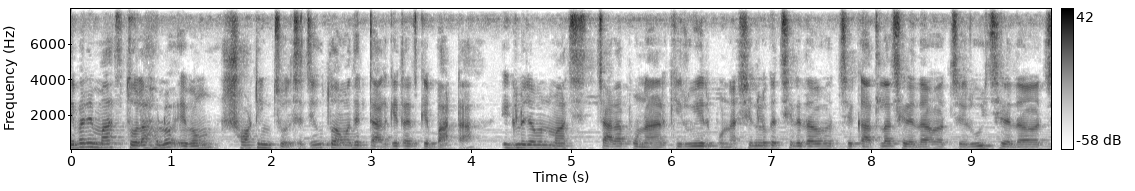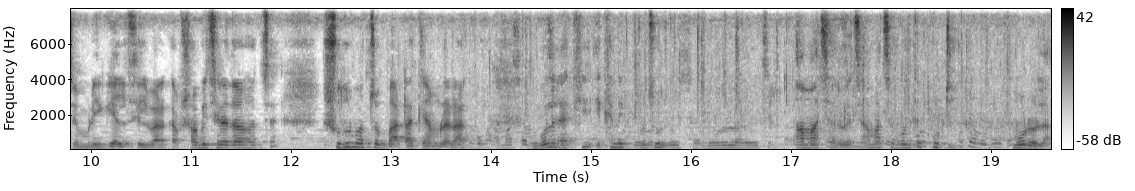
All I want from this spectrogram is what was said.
এবারে মাছ তোলা হলো এবং শর্টিং চলছে। যেহেতু আমাদের টার্গেট আজকে বাটা, এগুলো যেমন মাছ চারা পোনা আর কি, রুইয়ের পোনা, সেগুলোকে ছেড়ে দেওয়া হচ্ছে, কাতলা ছেড়ে দেওয়া হচ্ছে, রুই ছেড়ে দেওয়া হচ্ছে, মৃগেল সিলভার কাপ সবই ছেড়ে দেওয়া হচ্ছে। শুধুমাত্র বাটাকে আমরা রাখব। বলে রাখি, এখানে প্রচুর আমাছা রয়েছে। আমাছা বলতে পুটি, মোরলা।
